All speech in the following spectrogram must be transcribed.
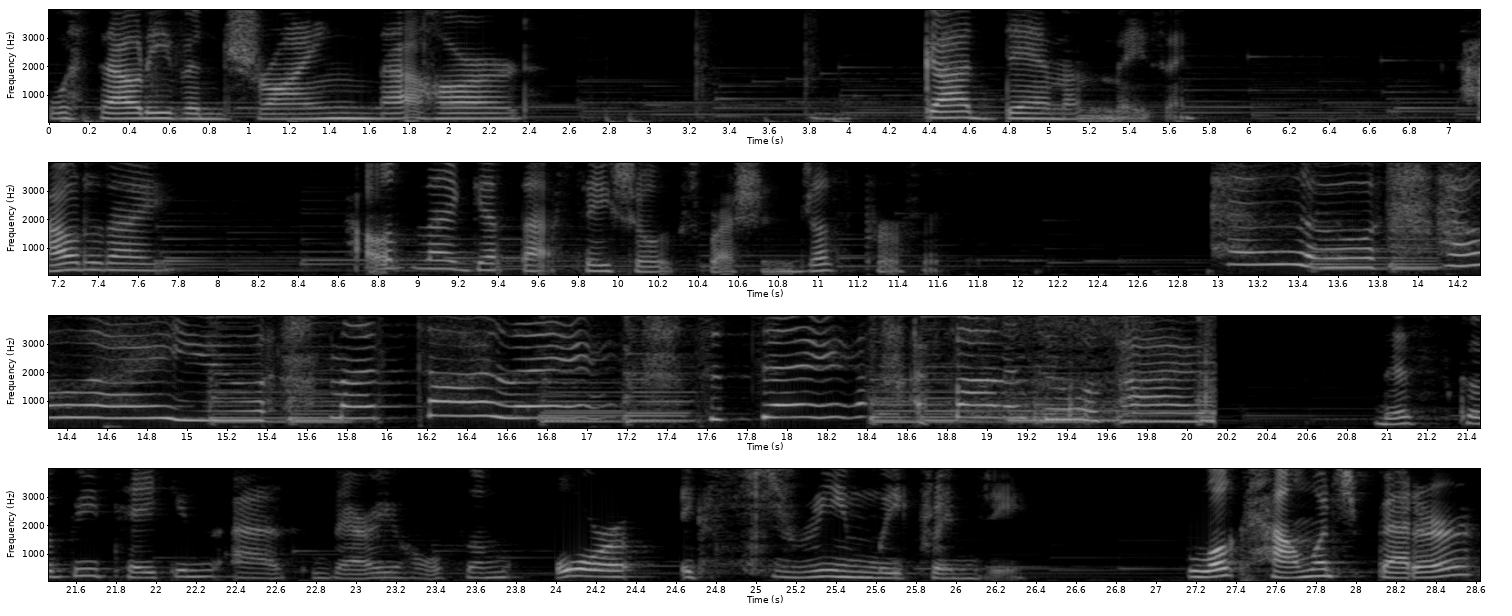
without even trying that hard? Goddamn amazing. How did I. How did I get that facial expression just perfect? Hello, This could be taken as very wholesome or extremely cringy. Look how much better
